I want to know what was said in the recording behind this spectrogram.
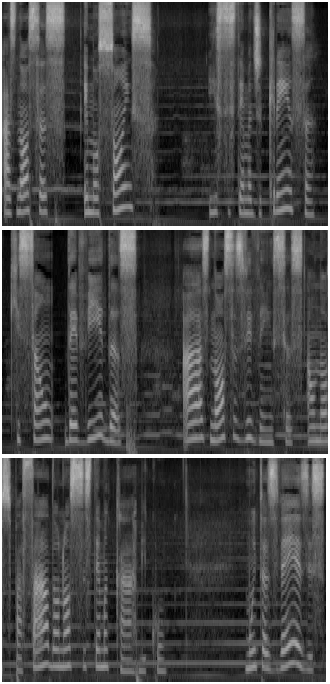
as nossas emoções e sistema de crença que são devidas às nossas vivências, ao nosso passado, ao nosso sistema kármico. Muitas vezes,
